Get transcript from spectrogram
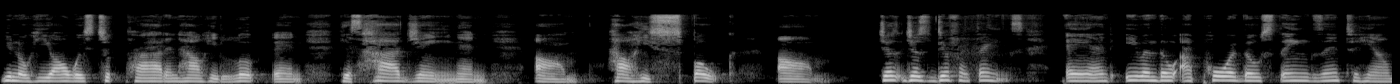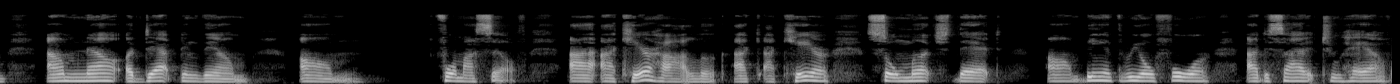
you know he always took pride in how he looked and his hygiene and um how he spoke um just just different things. And even though I poured those things into him I'm now adapting them um for myself I, I care how I look. I, I care so much that um, being 304, I decided to have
